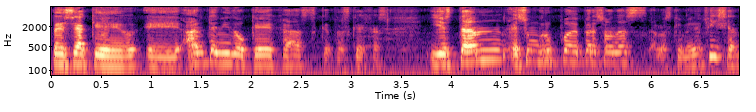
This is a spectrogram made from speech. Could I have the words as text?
pese a que eh, han tenido quejas, que tras quejas, y están, es un grupo de personas a los que benefician,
